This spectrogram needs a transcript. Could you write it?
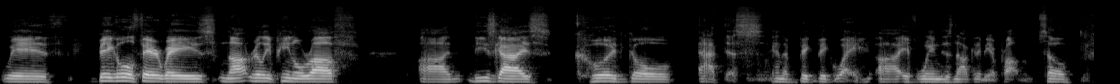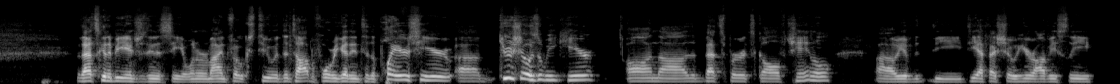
with big old fairways, not really penal rough uh, these guys could go at this in a big, big way uh, if wind is not going to be a problem. So that's going to be interesting to see. I want to remind folks too at the top before we get into the players here. Uh, two shows a week here on uh, the BetSperts Golf channel. Uh, we have the, the, DFS show here, obviously,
